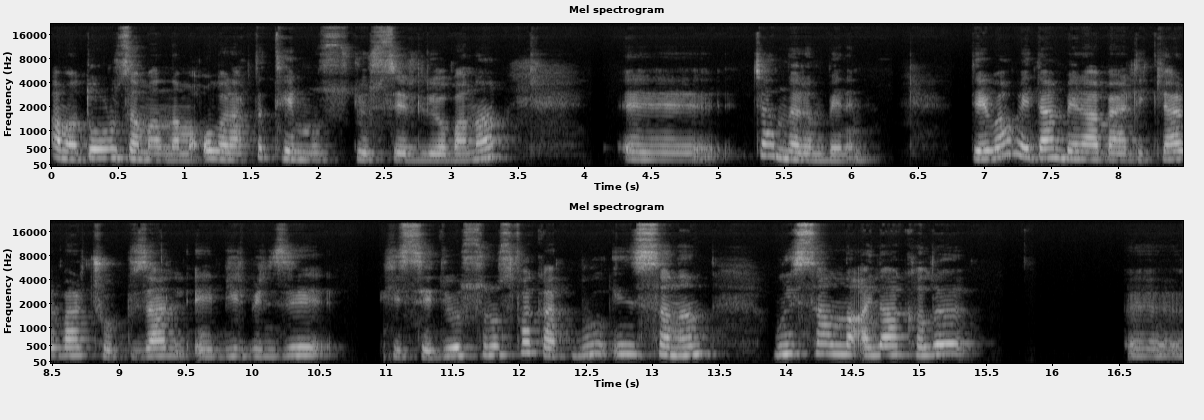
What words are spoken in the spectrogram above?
ama doğru zamanlama olarak da Temmuz gösteriliyor bana. Ee, canlarım benim. Devam eden beraberlikler var. Çok güzel e, birbirinizi hissediyorsunuz. Fakat bu insanın bu insanla alakalı e,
